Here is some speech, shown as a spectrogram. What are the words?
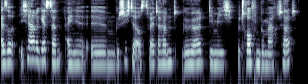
also ich habe gestern eine ähm, Geschichte aus zweiter Hand gehört, die mich betroffen gemacht hat,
